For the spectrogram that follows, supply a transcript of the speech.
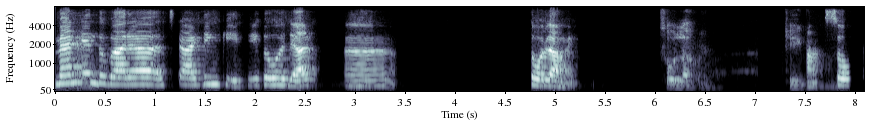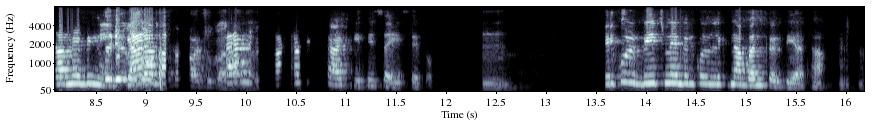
मैंने दोबारा स्टार्टिंग की थी 2016 में। 16 में। ठीक। हाँ सोलह में भी नहीं तो ग्यारह बार बारह में स्टार्ट की थी सही से तो। हम्म। बिल्कुल बीच में बिल्कुल लिखना बंद कर दिया था। हम्म।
